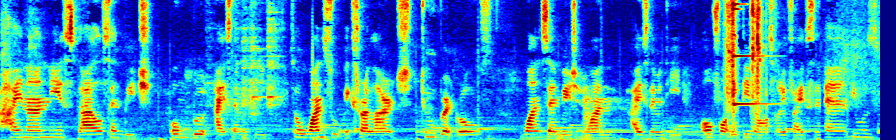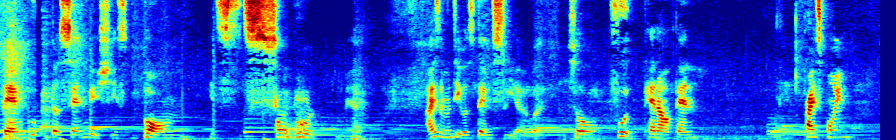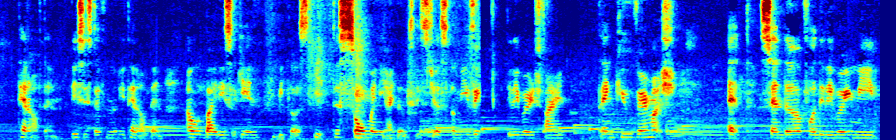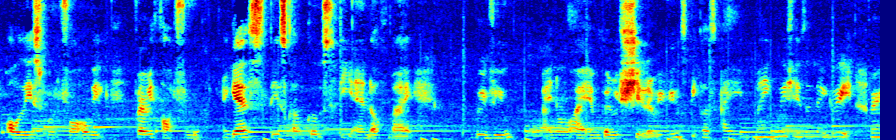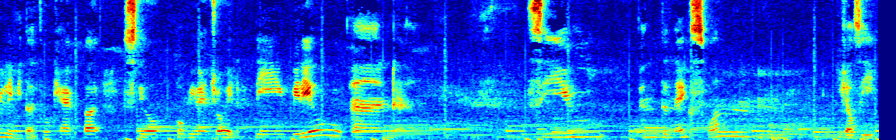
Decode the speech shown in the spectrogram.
Hainanese style sandwich home brewed iced lemon tea so one soup extra large two bread rolls one sandwich and one iced lemon tea all for 18 dollars 45 cents. And it was damn good. The sandwich is bomb. It's so good man. Iced lemon tea was damn sweet yeah, but so food 10 out of 10 price point 10 out of 10 this is definitely 10 out of 10 i would buy this again because it there's so many items it's just amazing delivery is fine thank you very much at sender for delivering me all this food for a week. Very thoughtful. I guess this concludes the end of my review. I know I am very shit at reviews because I my English isn't that great. Very limited vocab, but still hope you enjoyed the video and see you in the next one. Mm, we shall see.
